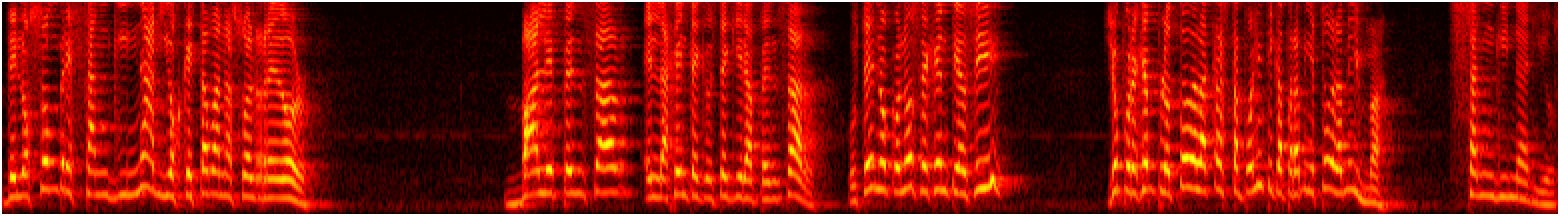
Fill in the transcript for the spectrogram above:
de los hombres sanguinarios que estaban a su alrededor. Vale pensar en la gente que usted quiera pensar. ¿Usted no conoce gente así? Yo, por ejemplo, toda la casta política para mí es toda la misma. Sanguinarios.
